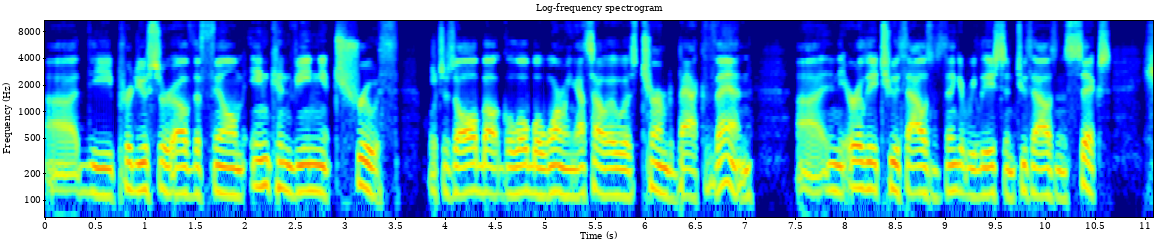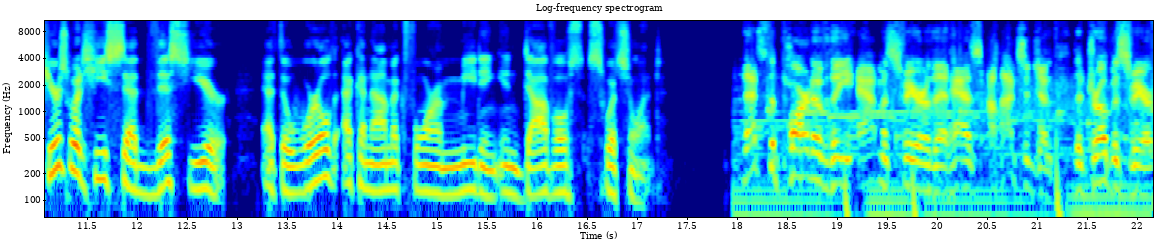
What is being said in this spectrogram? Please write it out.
uh, the producer of the film Inconvenient Truth, which is all about global warming. That's how it was termed back then. Uh, in the early 2000s, I think it released in 2006. Here's what he said this year at the World Economic Forum meeting in Davos, Switzerland. That's the part of the atmosphere that has oxygen, the troposphere,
